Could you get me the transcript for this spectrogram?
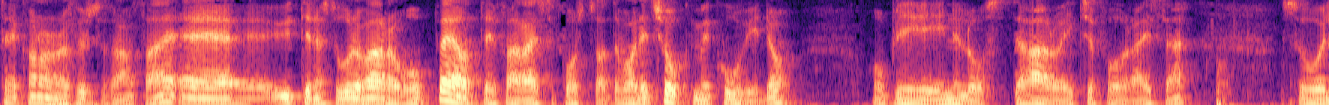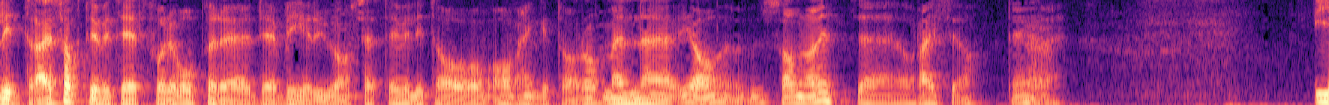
Det kan jeg først og fremst si. Eh, ute i den store verden håper jeg at jeg får reise fortsatt. Det var litt sjokk med covid da. Å bli innelåst her og ikke få reise. Så litt reiseaktivitet får jeg håpe det, blir uansett. Det er vi litt av, avhengig av. Men eh, ja, savner litt å reise, ja. Det gjør jeg. I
